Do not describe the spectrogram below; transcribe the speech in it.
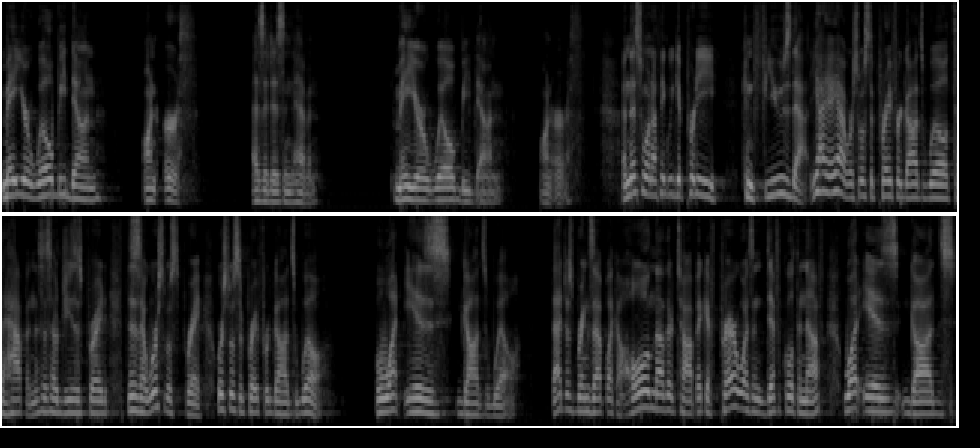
May your will be done on earth as it is in heaven. May your will be done on earth. And this one, I think we get pretty confused at. Yeah, yeah, yeah. We're supposed to pray for God's will to happen. This is how Jesus prayed. This is how we're supposed to pray. We're supposed to pray for God's will. But what is God's will? That just brings up like a whole nother topic. If prayer wasn't difficult enough, what is God's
